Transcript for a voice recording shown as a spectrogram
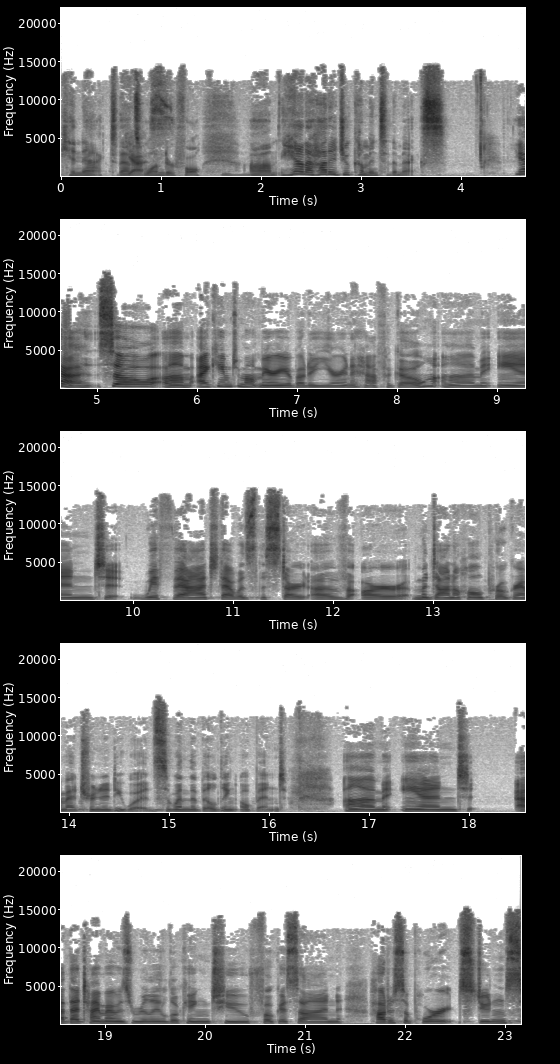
connect. That's Yes. wonderful. Um, Hannah, how did you come into the mix? Yeah, so um, I came to Mount Mary about a year and a half ago, um, and with that, that was the start of our Madonna Hall program at Trinity Woods when the building opened. Um, and at that time, I was really looking to focus on how to support students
